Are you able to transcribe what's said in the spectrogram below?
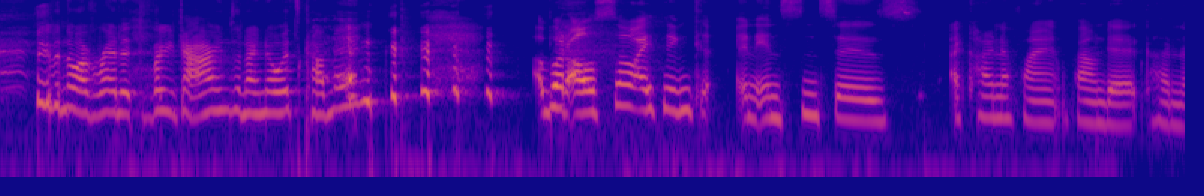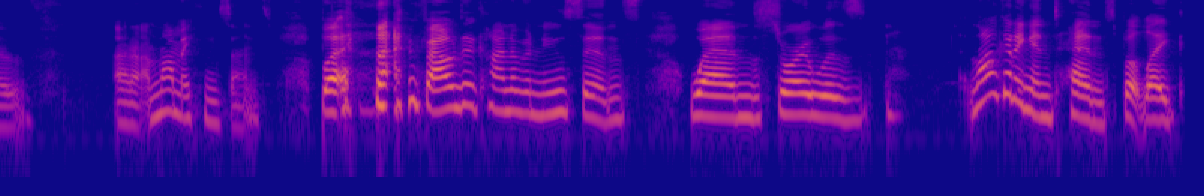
Even though I've read it three times and I know it's coming. But also, I think in instances, I kind of find found it kind of. I don't. I'm not making sense, but I found it kind of a nuisance when the story was not getting intense, but like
